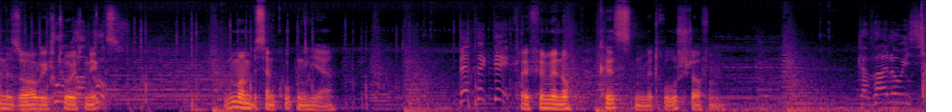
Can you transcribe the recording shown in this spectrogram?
Keine Sorge, ich tue euch nichts. Nur mal ein bisschen gucken hier. Vielleicht finden wir noch Kisten mit Rohstoffen. Cavallo ici.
